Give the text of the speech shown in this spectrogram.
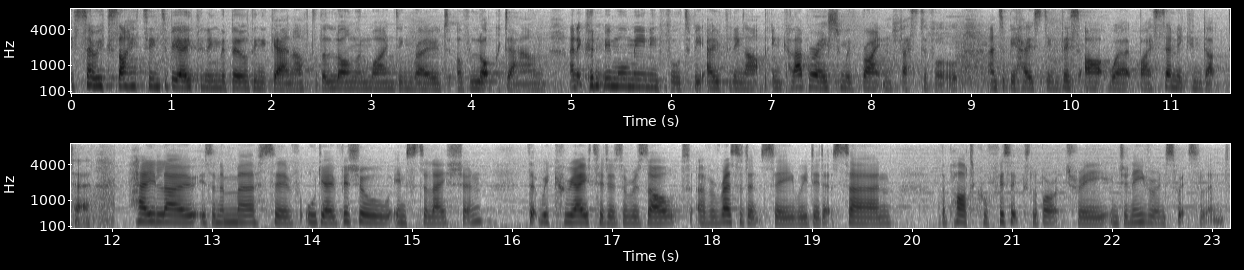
It's so exciting to be opening the building again after the long and winding road of lockdown and it couldn't be more meaningful to be opening up in collaboration with Brighton Festival and to be hosting this artwork by Semiconductor. Halo is an immersive audiovisual installation that we created as a result of a residency we did at CERN, the particle physics laboratory in Geneva in Switzerland.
